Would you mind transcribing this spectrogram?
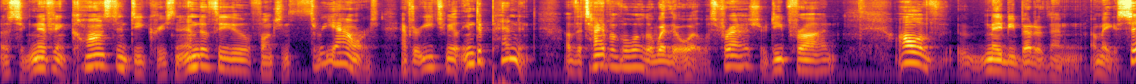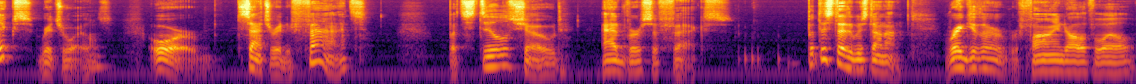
a significant constant decrease in endothelial function three hours after each meal, independent of the type of oil or whether the oil was fresh or deep-fried. Olive may be better than omega-6 rich oils, or saturated fats, but still showed adverse effects. But this study was done on regular, refined olive oil.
